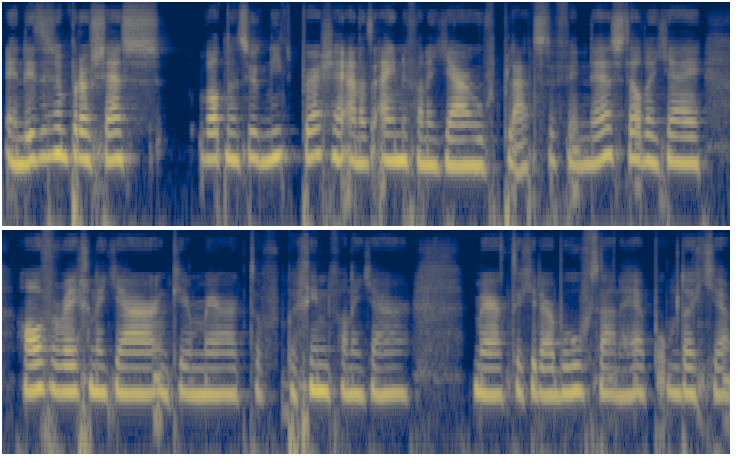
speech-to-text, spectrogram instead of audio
En dit is een proces wat natuurlijk niet per se aan het einde van het jaar hoeft plaats te vinden. Stel dat jij halverwege het jaar een keer merkt, of begin van het jaar merkt dat je daar behoefte aan hebt, omdat je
